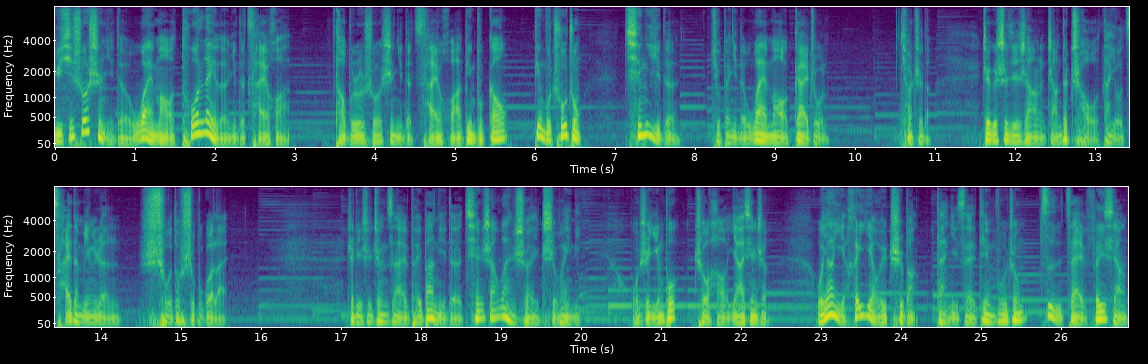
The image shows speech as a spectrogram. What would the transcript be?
与其说是你的外貌拖累了你的才华，倒不如说是你的才华并不高，并不出众，轻易的。就被你的外貌盖住了。要知道，这个世界上长得丑但有才的名人数都数不过来。这里是正在陪伴你的千山万水只为你，我是迎波，绰号鸭先生。我要以黑夜为翅膀，带你在电波中自在飞翔。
